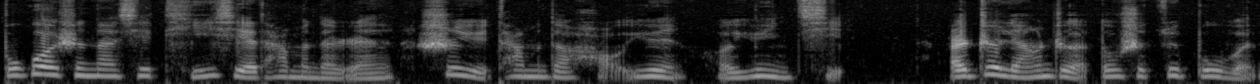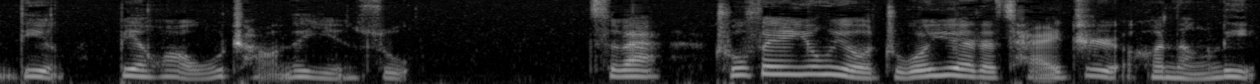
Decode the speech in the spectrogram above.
不过是那些提携他们的人施予他们的好运和运气，而这两者都是最不稳定、变化无常的因素。此外，除非拥有卓越的才智和能力，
